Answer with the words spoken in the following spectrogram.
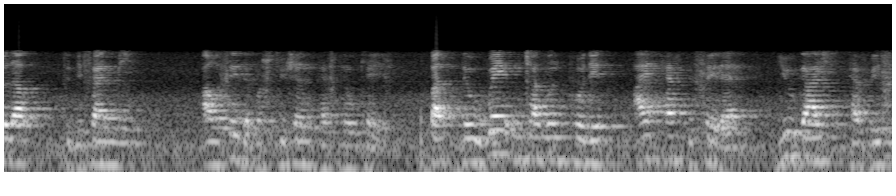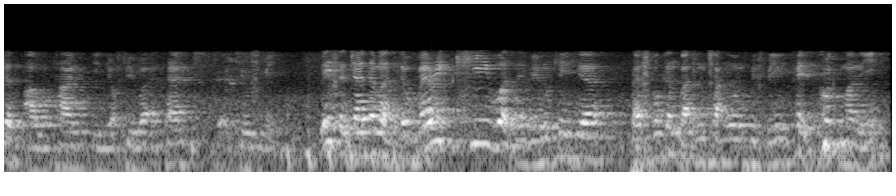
stood up to defend me, I would say the prosecution has no case. But the way Ng Chia Un put it, I have to say that you guys have wasted our time in your feeble attempt to accuse me. Ladies and gentlemen, the very key word that we're looking here, as spoken by Ng Chia Un, who is being paid good money,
